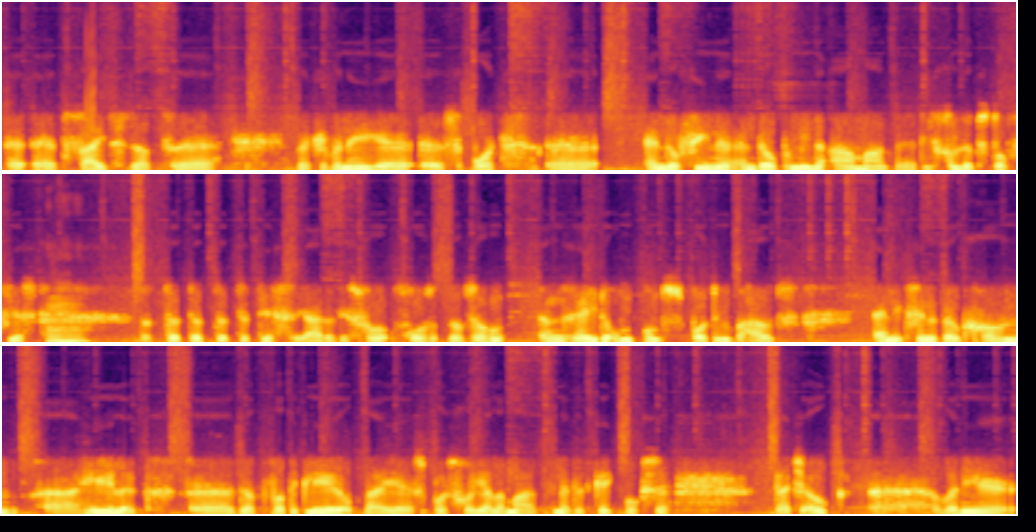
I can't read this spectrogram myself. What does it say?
het feit dat, uh, dat je wanneer je sport endorfine en dopamine aanmaakt, die gelukstofjes, mm. dat, dat, dat, dat, dat, is, ja, dat is, voor, voor, dat is wel een reden om, om te sporten überhaupt. En ik vind het ook gewoon heerlijk dat wat ik leer op bij Sportschool Jellema met het kickboksen dat je ook wanneer,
